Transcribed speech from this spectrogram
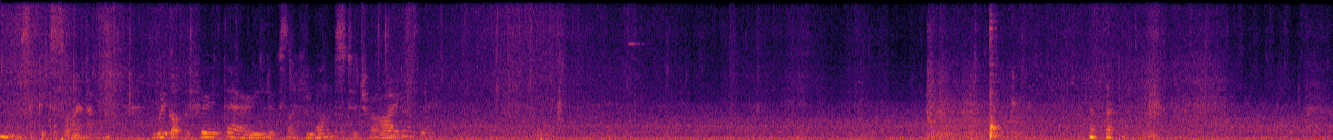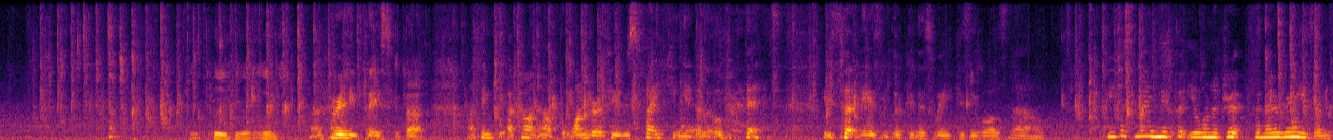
That's a good sign. Have we got the food there? He looks like he wants to try. Are you pleased with that, Liz? I'm really pleased with that. I think I can't help but wonder if he was faking it a little bit. he certainly isn't looking as weak as he was now. You just made me put you on a drip for no reason.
